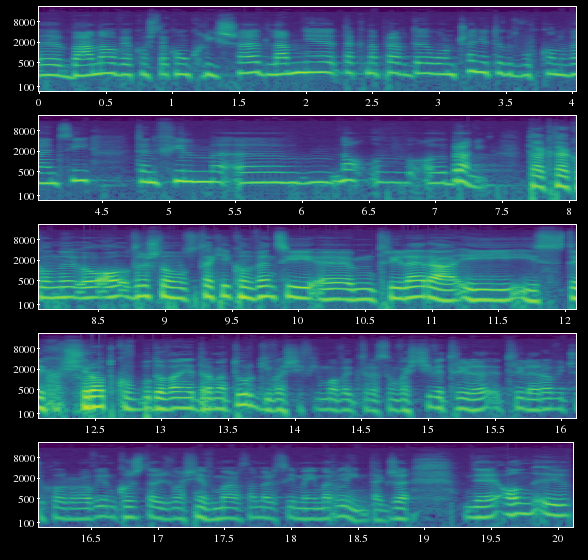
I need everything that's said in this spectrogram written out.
e, banał, w jakąś taką kliszę. Dla mnie tak naprawdę łączenie tych dwóch konwencji ten film e, no, e, broni. Tak, tak. On, o, zresztą z takiej konwencji em, thrillera i, i z tych środków budowania dramaturgii właśnie filmowej, które są właściwie thriller, thrillerowi czy horrorowi, on korzysta już właśnie w Martha Mercy i May Marlene. Także y, on y,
